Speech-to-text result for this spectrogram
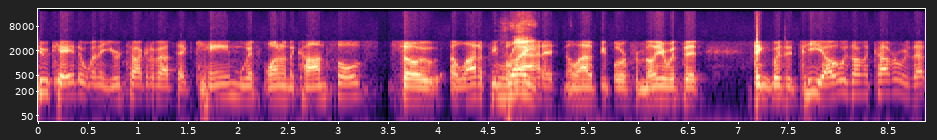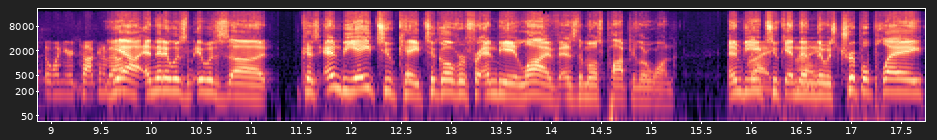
2K, the one that you were talking about, that came with one of the consoles. So a lot of people right. had it, and a lot of people are familiar with it. I think was it To was on the cover? Was that the one you were talking about? Yeah, and then it was it was uh, because NBA 2K took over for NBA Live as the most popular one. NBA Right, 2K, and then there was Triple Play,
